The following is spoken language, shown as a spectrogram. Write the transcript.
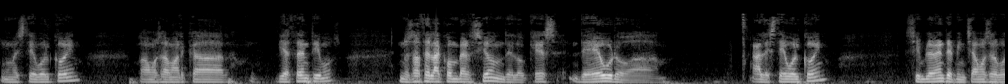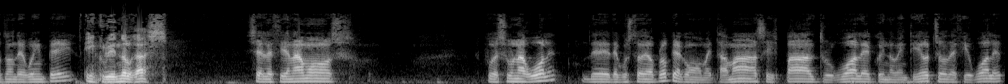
un stablecoin, vamos a marcar 10 céntimos, nos hace la conversión de lo que es de euro a, al stablecoin, simplemente pinchamos el botón de WinPay. Incluyendo el gas. Seleccionamos pues una wallet de, de custodia propia como Metamask, Seispal, True Wallet, Coin98, DeFi Wallet,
